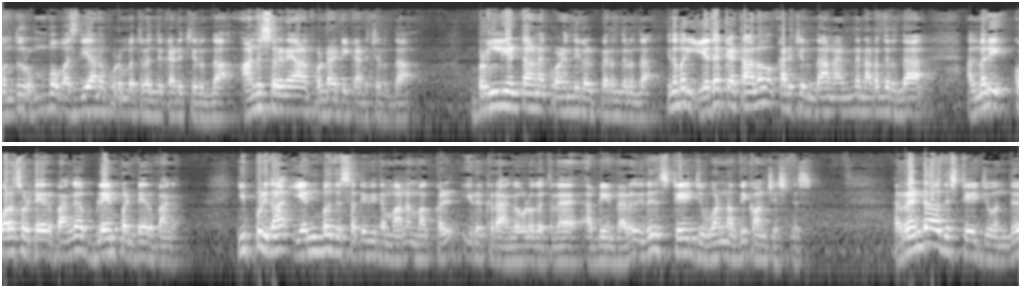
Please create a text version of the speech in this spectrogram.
வந்து ரொம்ப வசதியான குடும்பத்திலேருந்து கிடச்சிருந்தா அனுசரணையான பொண்டாட்டி கிடச்சிருந்தா பிரில்லியண்ட்டான குழந்தைகள் பிறந்திருந்தா இந்த மாதிரி எதை கேட்டாலும் கிடச்சிருந்தா நடந்து நடந்திருந்தா அது மாதிரி குறை சொல்லிட்டே இருப்பாங்க ப்ளேம் பண்ணிட்டே இருப்பாங்க. இப்படி தான் எண்பது சதவீதமான மக்கள் இருக்கிறாங்க உலகத்தில் அப்படின்றாரு. இது stage one of the consciousness ரெண்டாவது ஸ்டேஜ் வந்து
